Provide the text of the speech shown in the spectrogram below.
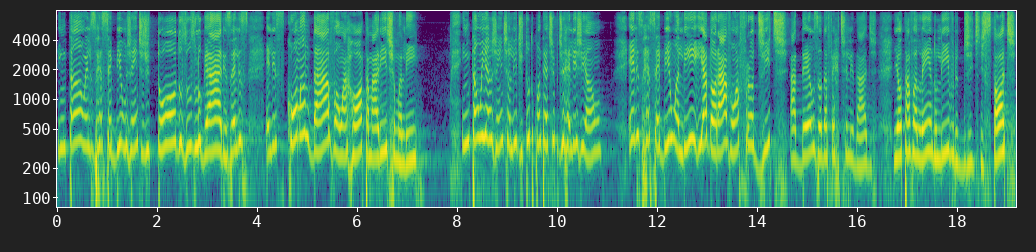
Então, eles recebiam gente de todos os lugares, eles, eles comandavam a rota marítima ali. Então, ia gente ali de tudo quanto é tipo de religião. Eles recebiam ali e adoravam Afrodite, a deusa da fertilidade. E eu estava lendo o livro de, de Stott,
